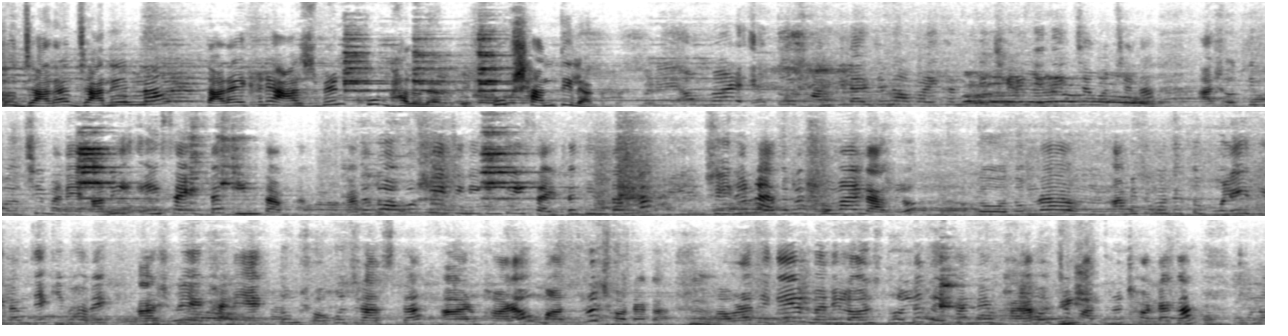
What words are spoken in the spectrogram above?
তো যারা জানেন না তারা এখানে আসবেন খুব ভালো লাগবে খুব শান্তি লাগবে। thank you. লাগছে না আমার এখান থেকে ছেড়ে যেতে ইচ্ছা হচ্ছে না। আর সত্যি বলছি মানে আমি এই সাইডটা চিনতাম না। কথা তো অবশ্যই চিনি কিন্তু এই সাইডটা চিনতাম না। সেই জন্য এতটা সময় লাগল। তো তোমরা আমি তোমাদের তো বলেই দিলাম যে কীভাবে আসবে এখানে একদম সহজ রাস্তা আর ভাড়াও মাত্র ছ টাকা। হাওড়া থেকে মানে লঞ্চ ধরলে তো এখানে ভাড়া হচ্ছে মাত্র ছ টাকা। কোনো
